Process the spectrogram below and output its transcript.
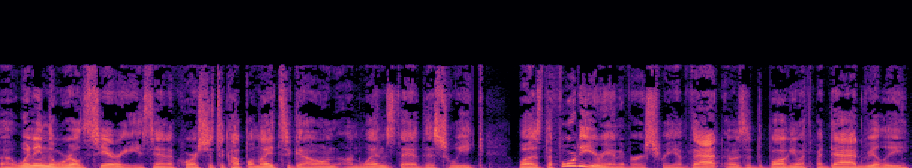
uh, winning the World Series, and of course, just a couple nights ago on, on Wednesday of this week was the 40 year anniversary of that. I was at the ballgame with my dad. Really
